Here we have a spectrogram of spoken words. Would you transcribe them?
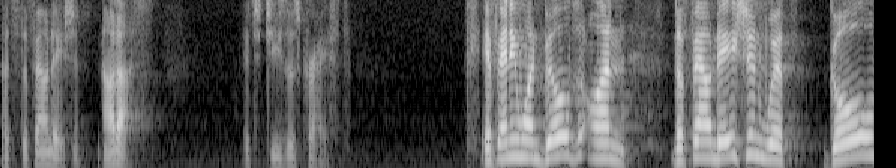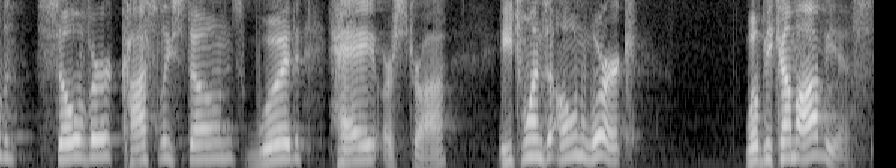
That's the foundation, not us. It's Jesus Christ. If anyone builds on the foundation with gold, silver, costly stones, wood, hay, or straw, each one's own work will become obvious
